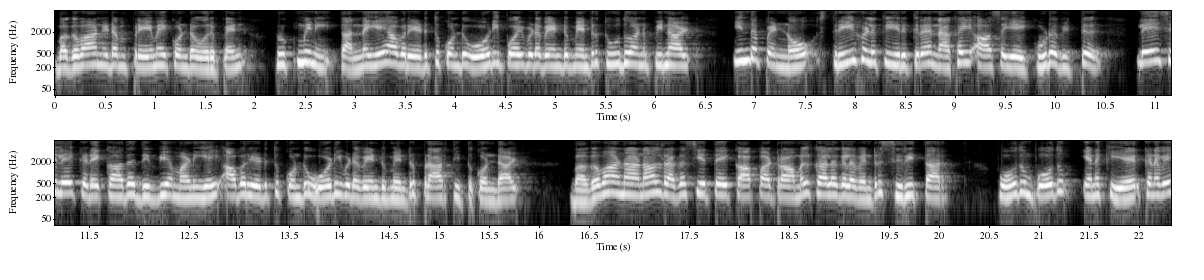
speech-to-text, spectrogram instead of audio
பகவானிடம் பிரேமை கொண்ட ஒரு பெண் ருக்மிணி தன்னையே அவர் எடுத்துக்கொண்டு ஓடி போய்விட வேண்டும் என்று தூது அனுப்பினாள். இந்த பெண்ணோ ஸ்திரீகளுக்கு இருக்கிற நகை ஆசையை கூட விட்டு லேசிலே கிடைக்காத திவ்ய மணியை அவர் எடுத்துக்கொண்டு ஓடிவிட வேண்டும் என்று பிரார்த்தித்து கொண்டாள். பகவானானால் ரகசியத்தை காப்பாற்றாமல் கலகலவென்று சிரித்தார். போதும் போதும் எனக்கு ஏற்கனவே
